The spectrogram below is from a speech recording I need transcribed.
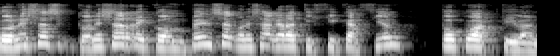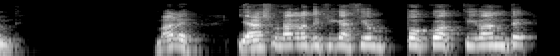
con, esa recompensa, con esa gratificación poco activante. ¿Vale? Y es una gratificación poco activante.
